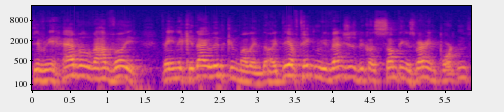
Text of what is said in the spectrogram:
divrei havel v'havoy. The idea of taking revenge is because something is very important,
